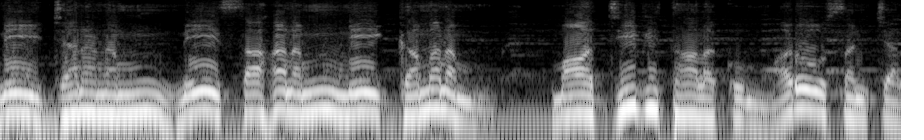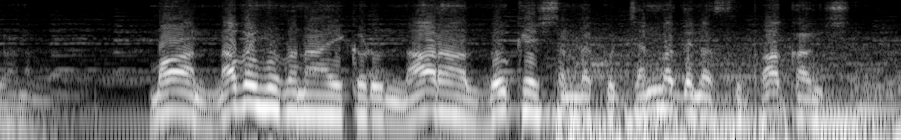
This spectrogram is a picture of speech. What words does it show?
నీ జననం నీ సహనం నీ గమనం మా జీవితాలకు మరో సంచలనం. మా నవయువ నాయకుడు నారా లోకేష్ అన్నకు జన్మదిన శుభాకాంక్షలు.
